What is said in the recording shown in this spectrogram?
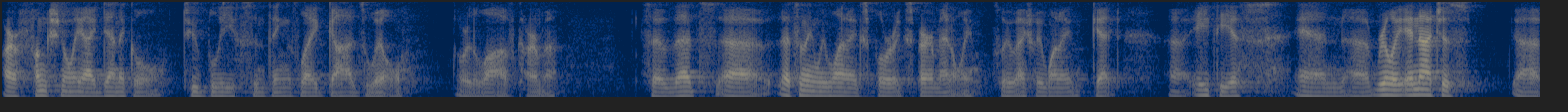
are functionally identical to beliefs in things like God's will or the law of karma. So that's, uh, that's something we want to explore experimentally. So we actually want to get uh, atheists and uh, really, and not just uh,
